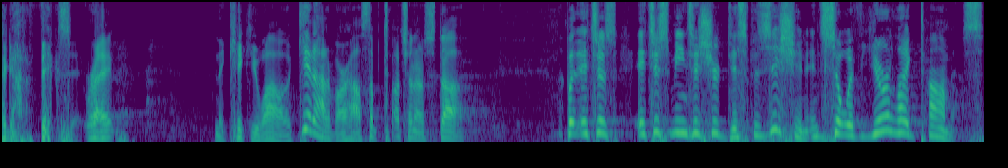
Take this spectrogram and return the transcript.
I gotta fix it, right? and they kick you out. Like, Get out of our house. Stop touching our stuff. But it just it just means it's your disposition. And so if you're like Thomas,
